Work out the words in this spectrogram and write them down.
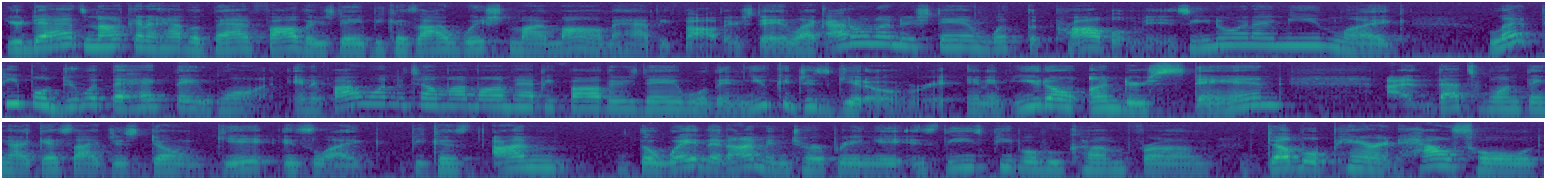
Your dad's not going to have a bad Father's Day because I wished my mom a Happy Father's Day. Like, I don't understand what the problem is. You know what I mean? Like, let people do what the heck they want. And if I want to tell my mom Happy Father's Day, well, then you could just get over it. And if you don't understand, I, that's one thing I guess I just don't get is like, because I'm, the way that I'm interpreting it is these people who come from double parent household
